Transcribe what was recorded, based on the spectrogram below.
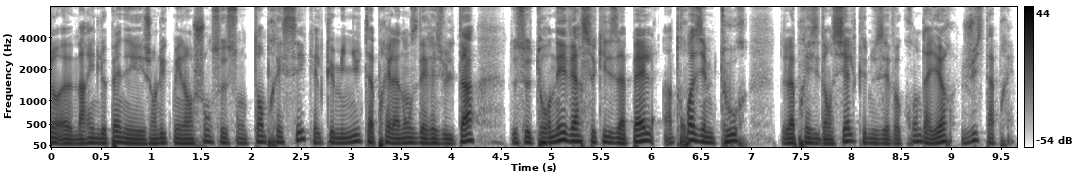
Euh, Marine Le Pen et Jean-Luc Mélenchon se sont empressés, quelques minutes après l'annonce des résultats, de se tourner vers ce qu'ils appellent un troisième tour de la présidentielle que nous évoquerons d'ailleurs juste après.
